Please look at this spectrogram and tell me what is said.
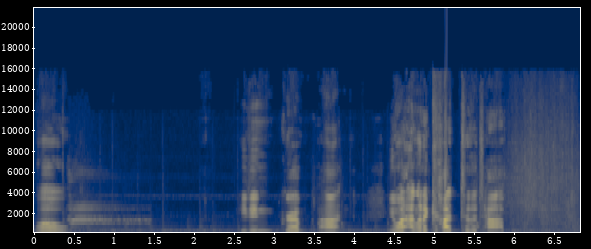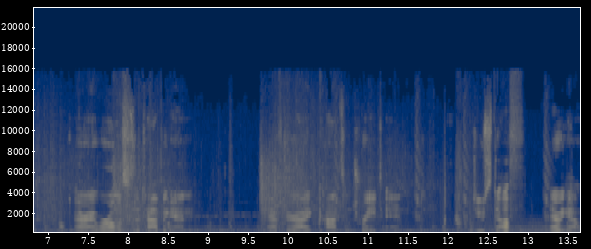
Whoa. He didn't grab... Uh, you know what? I'm going to cut to the top. Alright, we're almost to the top again. After I concentrate and do stuff. There we go.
